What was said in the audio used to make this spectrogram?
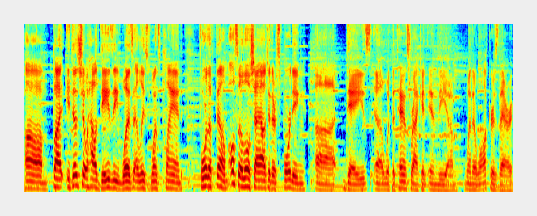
Um, but it does show how Daisy was at least once planned for the film. Also, a little shout out to their sporting uh, days uh, with the tennis racket in the um, when their lockers there.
